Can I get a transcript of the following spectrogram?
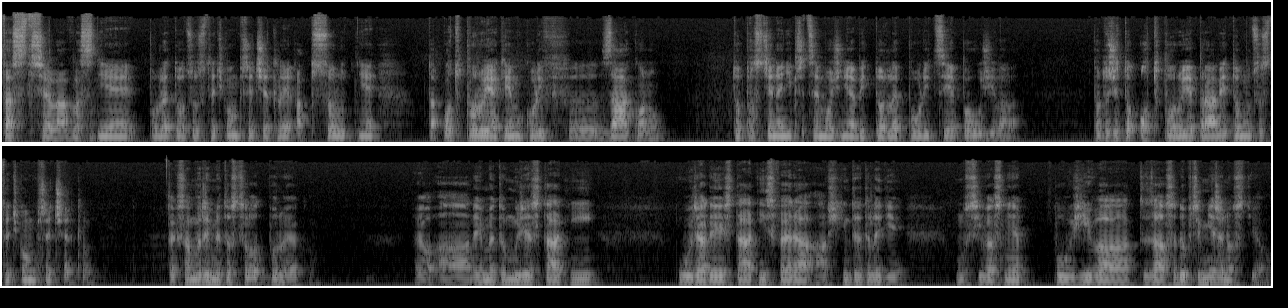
ta střela vlastně podle toho, co jste teď přečetli, absolutně ta odporuje jakémukoliv uh, zákonu. To prostě není přece možné, aby tohle policie používala. Protože to odporuje právě tomu, co jste teď přečetl. Tak samozřejmě to zcela odporuje. Jako. Jo, a dejme tomu, že státní úřady, státní sféra a všichni tyto lidi musí vlastně používat zásadu přiměřenosti. Jo.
